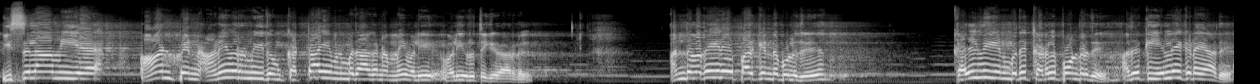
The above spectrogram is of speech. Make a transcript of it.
இஸ்லாமிய ஆண் பெண் அனைவர் மீதும் கட்டாயம் என்பதாக நம்மை வலி வலியுறுத்துகிறார்கள். அந்த வகையிலே பார்க்கின்ற பொழுது கல்வி என்பது கடல் போன்றது. அதற்கு எல்லை கிடையாது.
